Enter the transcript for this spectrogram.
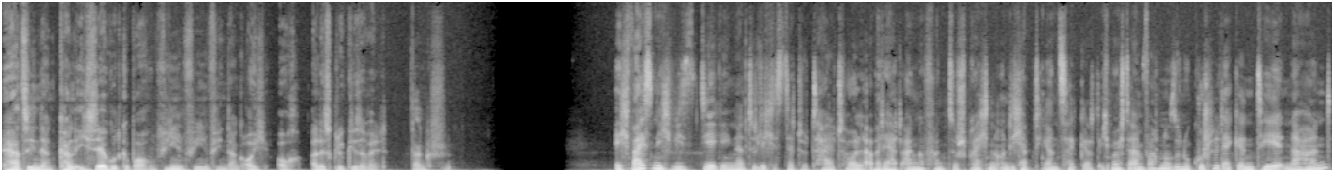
Herzlichen Dank, kann ich sehr gut gebrauchen. Vielen, vielen, vielen Dank. Euch auch alles Glück dieser Welt. Dankeschön. Ich weiß nicht, wie es dir ging. Natürlich ist der total toll, aber der hat angefangen zu sprechen und ich habe die ganze Zeit gedacht, ich möchte einfach nur so eine Kuscheldecke, einen Tee in der Hand,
